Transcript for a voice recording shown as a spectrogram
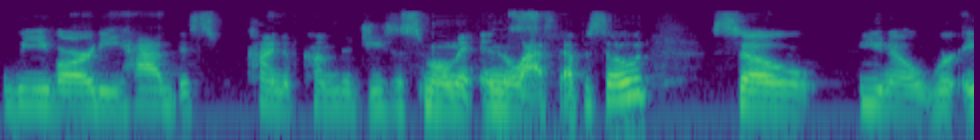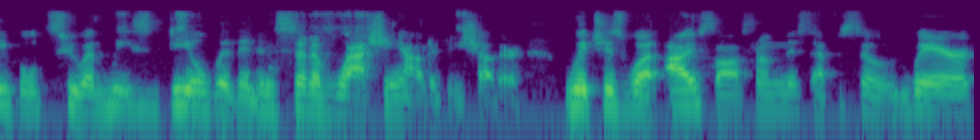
we've already had this kind of come to Jesus moment in the last episode. So, you know, we're able to at least deal with it instead of lashing out at each other, which is what I saw from this episode, where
